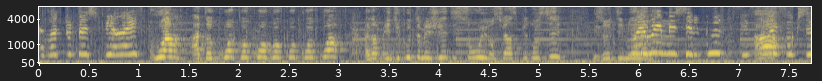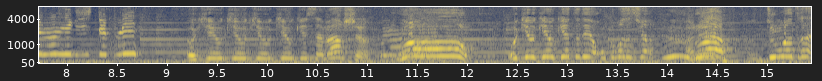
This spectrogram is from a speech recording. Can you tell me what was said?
Elle va tout aspirer. Quoi? Attends, quoi, quoi, quoi, quoi, quoi, quoi, quoi? Attends, mais du coup, Tom et Juliette, ils sont où? Ils vont se faire aspirer aussi? Ils ont été mis à Oui, la... oui, mais c'est le but. Il faut, Ah. il faut que ce monde n'existe plus. Ok, ok, ok, ok, ok, ça marche. Wow Ok, ok, ok, attendez, on commence à se faire. Tout le monde est en train.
